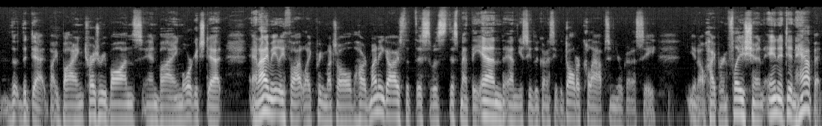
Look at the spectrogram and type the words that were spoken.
the, the, debt by buying treasury bonds and buying mortgage debt. And I immediately thought, like pretty much all the hard money guys, that this was this meant the end and you see they're going to see the dollar collapse and you're going to see you know hyperinflation, and it didn't happen.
